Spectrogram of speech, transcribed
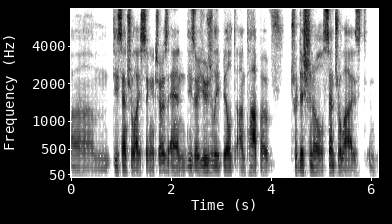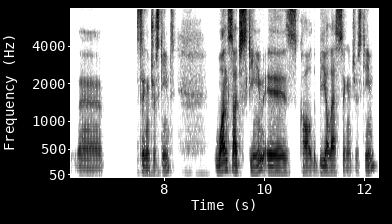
um, decentralized signatures, and these are usually built on top of traditional centralized uh, signature schemes. One such scheme is called the BLS signature scheme.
